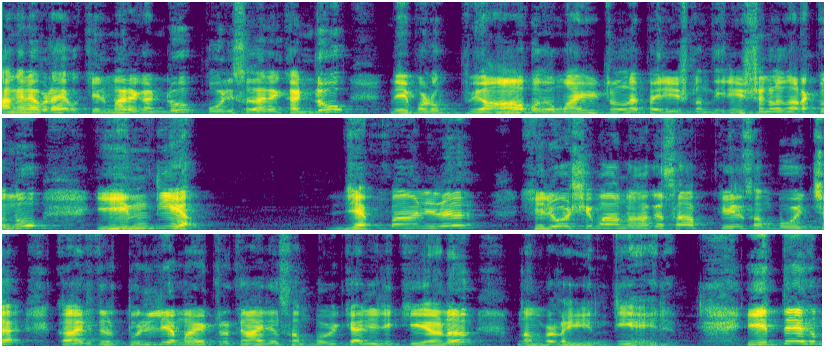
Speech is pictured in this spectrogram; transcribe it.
അങ്ങനെ അവിടെ വക്കീൽമാരെ കണ്ടു പോലീസുകാരെ കണ്ടു. ഇതേപോലെ വ്യാപകമായിട്ടുള്ള പരീക്ഷണ നിരീക്ഷണങ്ങൾ നടക്കുന്നു. ഇന്ത്യ ജപ്പാനിൽ ഹിരോഷിമ നാഗസാക്കിയിൽ സംഭവിച്ച കാര്യത്തിന് തുല്യമായിട്ടൊരു കാര്യം സംഭവിക്കാനിരിക്കുകയാണ് നമ്മുടെ ഇന്ത്യയിൽ. ഇദ്ദേഹം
